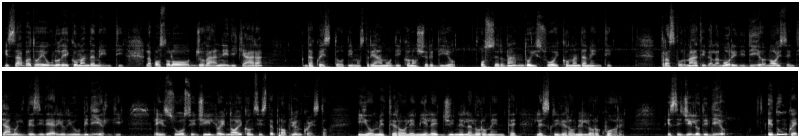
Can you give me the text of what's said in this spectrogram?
Il sabato è uno dei comandamenti. L'Apostolo Giovanni dichiara, da questo dimostriamo di conoscere Dio, osservando i suoi comandamenti. Trasformati dall'amore di Dio, noi sentiamo il desiderio di ubbidirgli e il suo sigillo in noi consiste proprio in questo, io metterò le mie leggi nella loro mente, le scriverò nel loro cuore. Il sigillo di Dio è dunque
